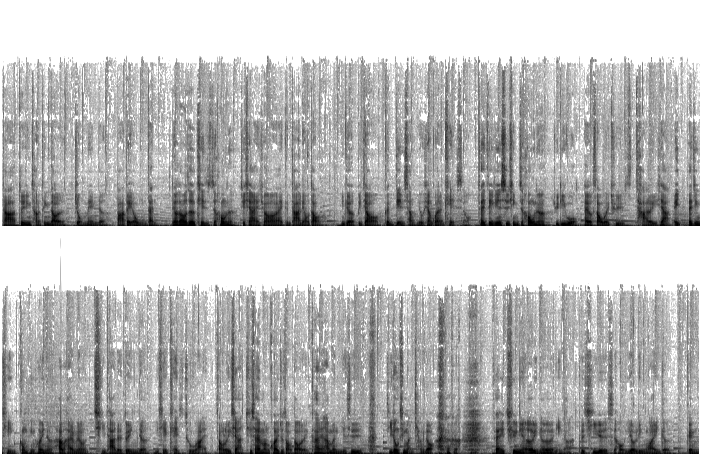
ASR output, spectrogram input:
大家最近常听到的 Joeman 的八倍欧姆单。聊到了这个 case 之后呢，接下来就要来跟大家聊到一个比较跟电商有相关的 case 哦。在这件事情之后呢距离我还有稍微去查了一下，诶，在近期公平会呢，他们还有没有其他的对应的一些 case 出来？找了一下，其实还蛮快就找到了，看来他们也是机动性蛮强的哦。在去年二零二二年啊的七月的时候，也有另外一个跟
